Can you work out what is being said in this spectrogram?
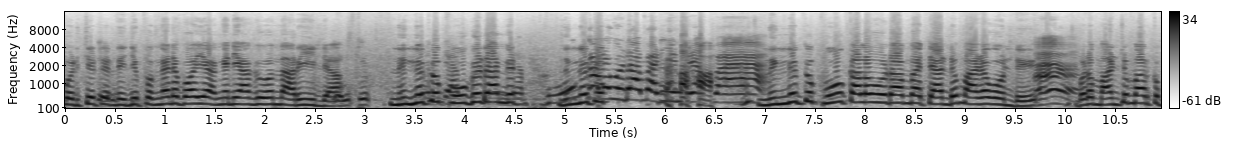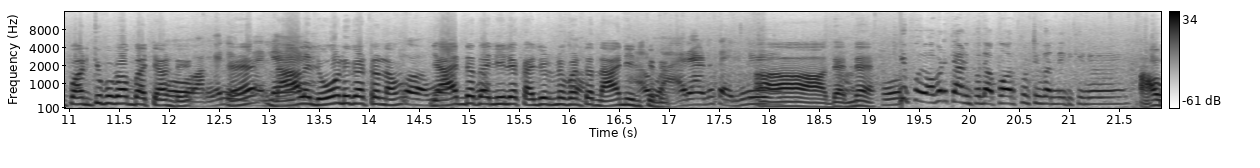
പിടിച്ചിട്ടുണ്ട്. ഇനിയിപ്പോ ഇങ്ങനെ പോയി എങ്ങനെയാകുമെന്ന് അറിയില്ല. നിങ്ങൾക്ക് പൂക്കിടാൻ കിട്ട നിങ്ങൾക്ക്. നിങ്ങൾക്ക് പൂക്കള വിടാൻ പറ്റാണ്ട് മഴ കൊണ്ട് ഇവിടെ മനുഷ്യന്മാർക്ക് പണിക്ക് പോകാൻ പറ്റാണ്ട്? നാളെ ലോണ് കെട്ടണം. ഞാൻ തല്ലിയിലെ കല്ലിടുന്ന പറഞ്ഞ ആ അതന്നെ. ഇപ്പൊ എവിടേക്കാണ് ഇപ്പൊ പുറപ്പെട്ടി വന്നിരിക്കുന്നത് ഔ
